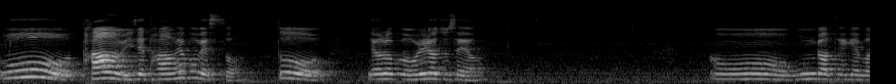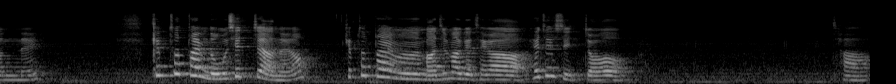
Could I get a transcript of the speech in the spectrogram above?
오, 다음, 이제 다음 해보겠어. 또, 여러분 올려주세요. 오, 뭔가 되게 많네. 캡처 타임 너무 쉽지 않아요? 캡처 타임은 마지막에 제가 해줄 수 있죠. 자,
